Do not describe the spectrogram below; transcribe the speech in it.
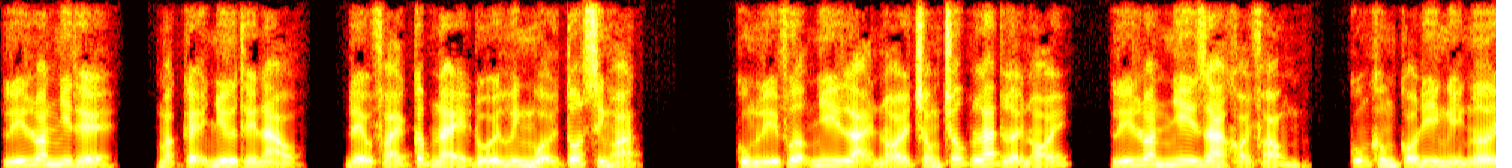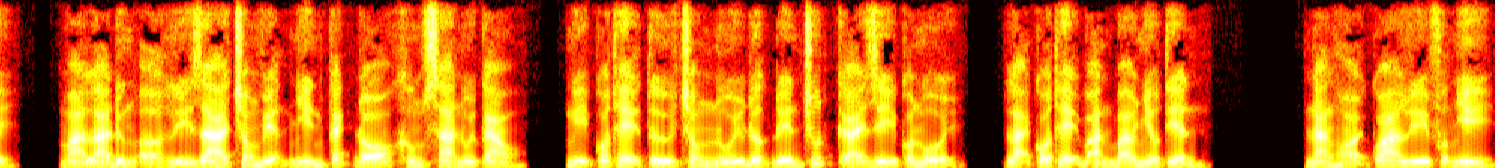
Lý Loan Nhi thể, mặc kệ như thế nào, đều phải cấp này đối huynh muội tốt sinh hoạt. Cùng Lý Phượng Nhi lại nói trong chốc lát lời nói, Lý Loan Nhi ra khỏi phòng, cũng không có đi nghỉ ngơi, mà là đứng ở Lý Gia trong viện nhìn cách đó không xa núi cao, nghĩ có thể từ trong núi được đến chút cái gì con ngồi, lại có thể bán bao nhiêu tiền. Nàng hỏi qua Lý Phượng Nhi,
